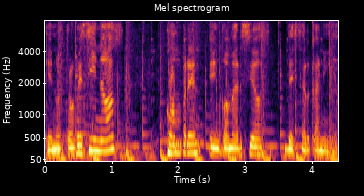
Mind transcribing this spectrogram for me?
que nuestros vecinos compren en comercios de cercanía.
